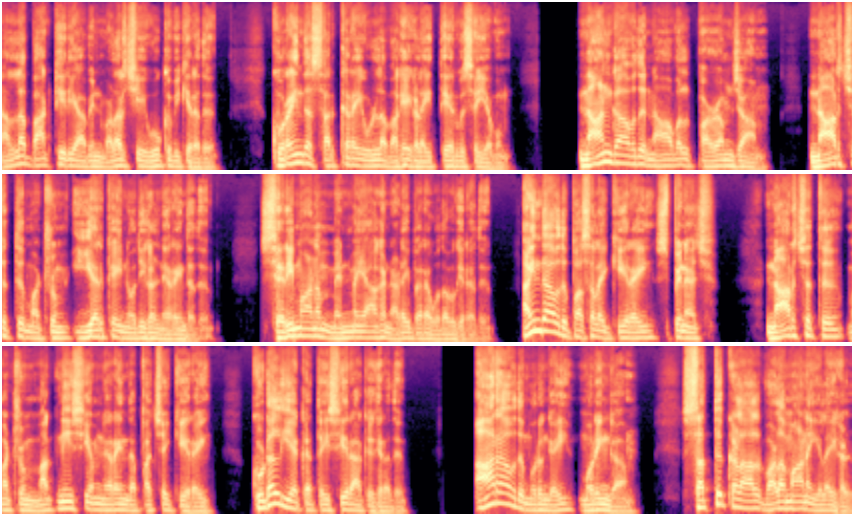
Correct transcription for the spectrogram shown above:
நல்ல பாக்டீரியாவின் வளர்ச்சியை ஊக்குவிக்கிறது. குறைந்த சர்க்கரை உள்ள வகைகளை தேர்வு செய்யவும். நான்காவது நாவல் பழம் ஜாம் நார்ச்சத்து மற்றும் இயற்கை நொதிகள் நிறைந்தது. செரிமானம் மென்மையாக நடைபெற உதவுகிறது. ஐந்தாவது பசலை கீரை ஸ்பினச் நார்ச்சத்து மற்றும் மக்னீசியம் நிறைந்த பச்சைக்கீரை குடல் இயக்கத்தை சீராக்குகிறது. ஆறாவது முருங்கை மொரிங்கா சத்துக்களால் வளமான இலைகள்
